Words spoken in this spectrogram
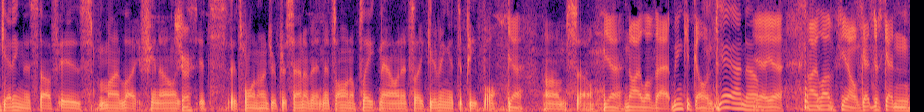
getting this stuff is my life, you know. Sure. It's it's it's 100% of it and it's on a plate now and it's like giving it to people. yeah Um so yeah no i love that we can keep going yeah, I know. yeah yeah no i love you know get just getting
